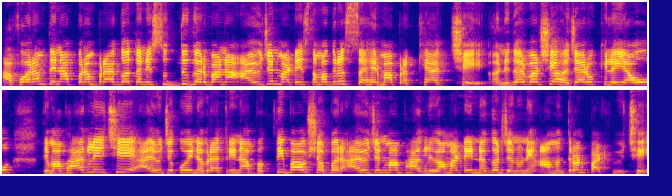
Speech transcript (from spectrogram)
આ ફોરમ તેના પરંપરાગત અને શુદ્ધ ગરબાના આયોજન માટે સમગ્ર શહેરમાં પ્રખ્યાત છે અને દર વર્ષે હજારો ખેલૈયાઓ તેમાં ભાગ લે છે. આયોજકોએ નવરાત્રીના ભક્તિભાવ સભર આયોજનમાં ભાગ લેવા માટે નગરજનોને આમંત્રણ પાઠવ્યું છે.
